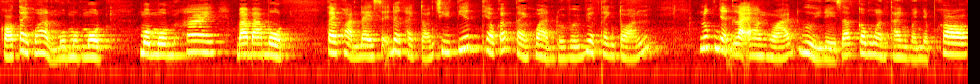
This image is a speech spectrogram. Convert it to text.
Có tài khoản 111, 112, 331, tài khoản này sẽ được hạch toán chi tiết theo các tài khoản đối với việc thanh toán. Lúc nhận lại hàng hóa gửi để gia công hoàn thành và nhập kho,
